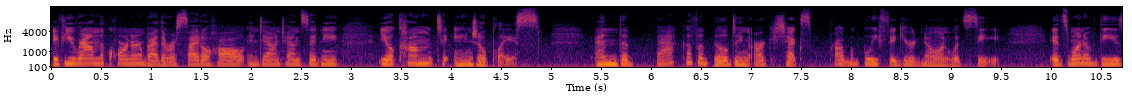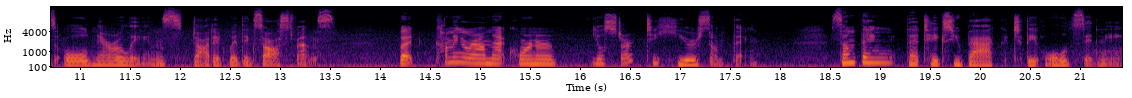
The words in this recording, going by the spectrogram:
If you round the corner by the recital hall in downtown Sydney, you'll come to Angel Place. And the back of a building architects probably figured no one would see. It's one of these old narrow lanes dotted with exhaust vents. But coming around that corner, you'll start to hear something. Something that takes you back to the old Sydney.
